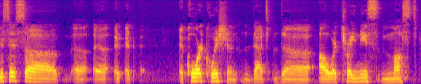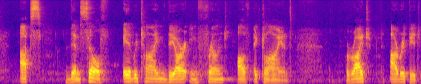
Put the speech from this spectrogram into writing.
this is uh, uh, a, a, a, core question that the, our trainees must ask themselves every time they are in front of a client. Right? I repeat,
